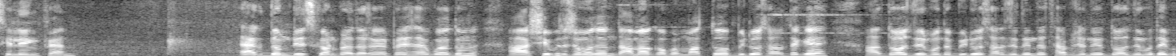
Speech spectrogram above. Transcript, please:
সিলিং ফ্যান একদম ডিসকাউন্ট পেয়ে দর্শকের প্রাইস থাকবে একদম। আর সীমিত সময় দামা অফার মাত্র ভিডিও ছাড়া থেকে, আর দশ দিন মধ্যে ভিডিও ছাড়া যেদিন থাকবে সেদিন দশ দিন মধ্যে এই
